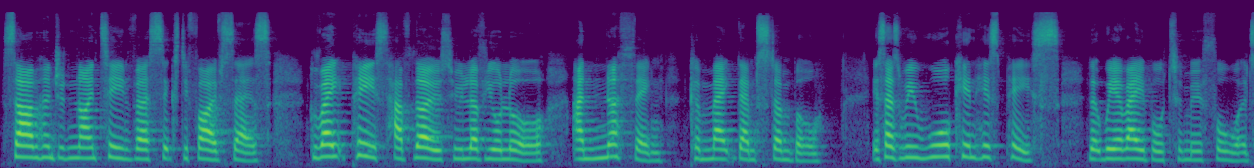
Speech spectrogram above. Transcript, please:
Psalm 119, verse 65 says, Great peace have those who love your law, and nothing can make them stumble. It as We walk in his peace that we are able to move forward.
